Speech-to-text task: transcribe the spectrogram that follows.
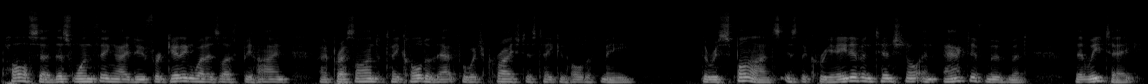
Paul said, This one thing I do, forgetting what is left behind, I press on to take hold of that for which Christ has taken hold of me. The response is the creative, intentional, and active movement that we take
